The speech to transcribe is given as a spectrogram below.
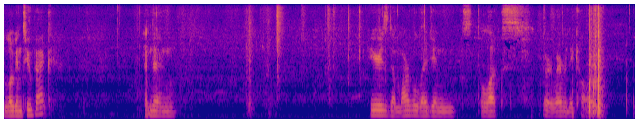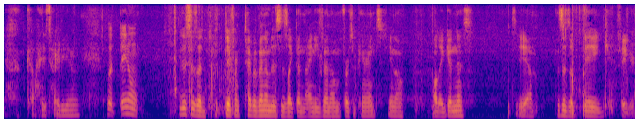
Logan 2 pack. And then here's the Marvel Legends Deluxe, or whatever they call it. God, it's hard to get But they don't. This is a different type of Venom. This is like the 90s Venom first appearance, you know, all that goodness. So, yeah, this is a big figure.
